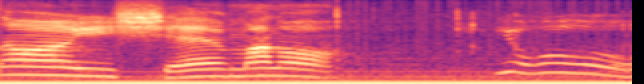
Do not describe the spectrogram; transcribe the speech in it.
No i siemano. Jo.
